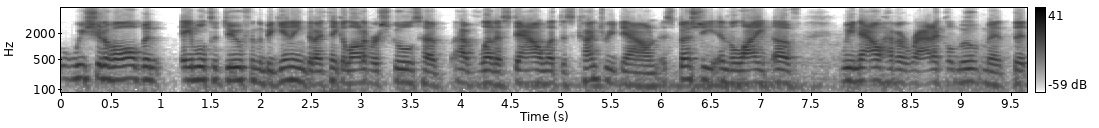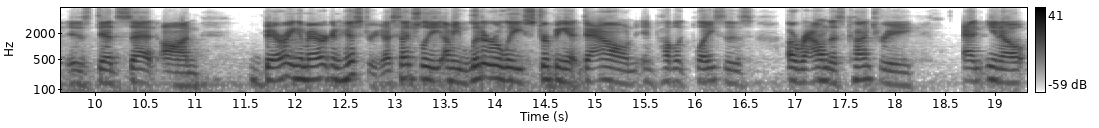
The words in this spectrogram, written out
we should have all been able to do from the beginning that I think a lot of our schools have have let us down, let this country down, especially in the light of we now have a radical movement that is dead set on burying American history. Essentially, I mean, literally stripping it down in public places around this country. And, you know,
